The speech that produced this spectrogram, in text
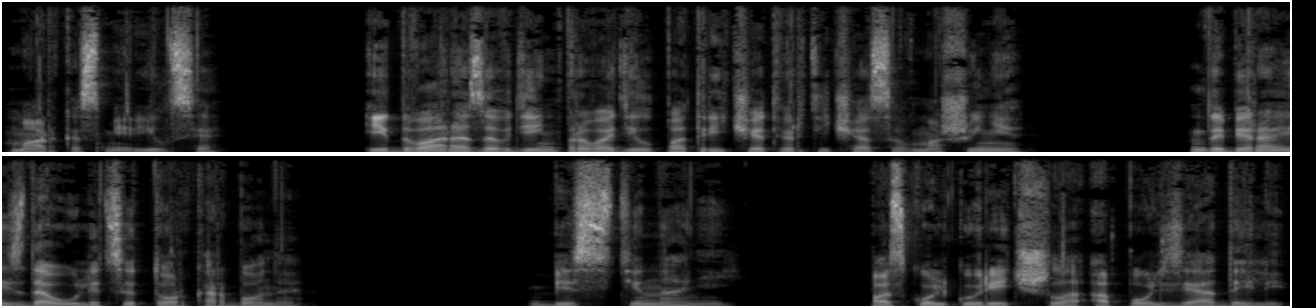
Марко смирился и два раза в день проводил по три четверти часа в машине, добираясь до улицы Тор-Карбоне без стенаний, поскольку речь шла о пользе Адели,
